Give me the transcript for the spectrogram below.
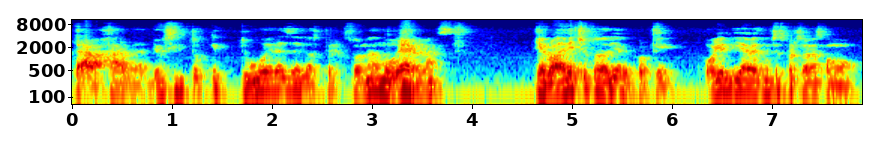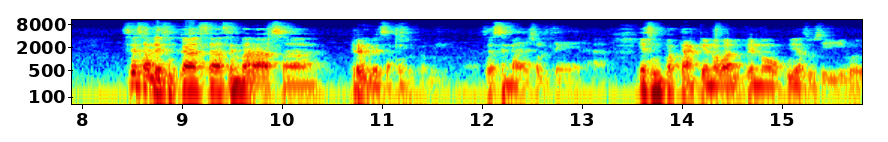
trabajar. Yo siento que tú eres de las personas modernas que lo ha hecho todavía, porque hoy en día ves muchas personas como se sale de su casa, se embaraza, regresa con su familia, se hace madre soltera, es un patán que no, va, que no cuida a sus hijos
